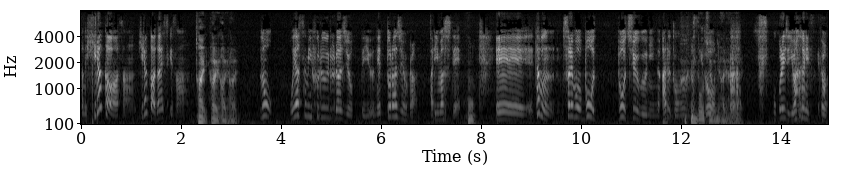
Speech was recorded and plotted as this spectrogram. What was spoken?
あの、平川さん、平川大輔さんはいはいはいはい。の休みフルールラジオっていうネットラジオがありましてえー、多分、それも某、某チューブにあると思うんですけど、某チューブにはいはいはいもうこれ以上言わないですけど、はい。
